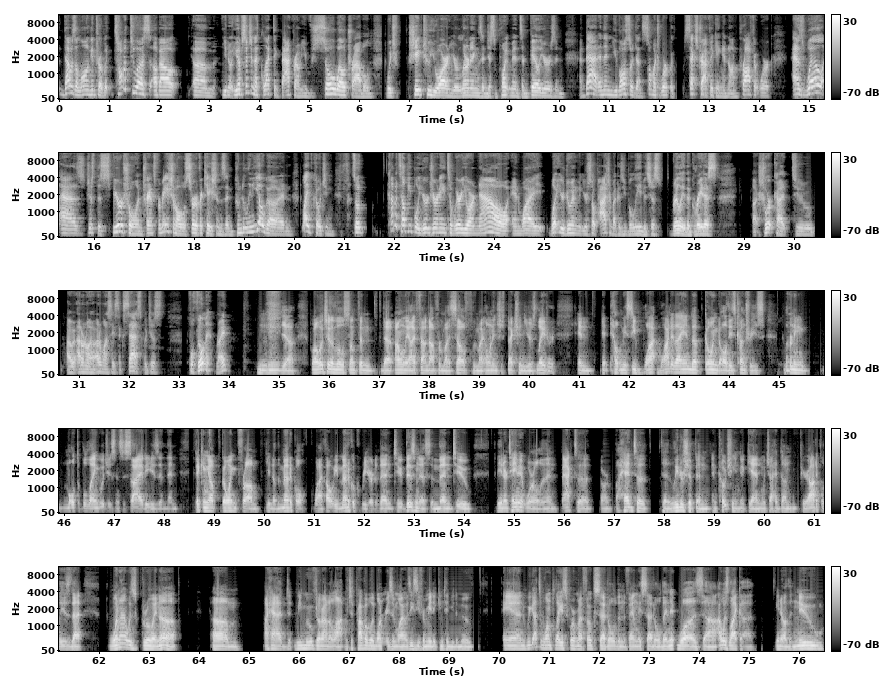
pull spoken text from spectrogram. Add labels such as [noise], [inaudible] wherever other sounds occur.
that was a long intro, but talk to us about um, you know, you have such an eclectic background. You've so well traveled, which shaped who you are and your learnings and disappointments and failures and and that. And then you've also done so much work with sex trafficking and nonprofit work, as well as just the spiritual and transformational certifications and Kundalini yoga and life coaching. So kind of tell people your journey to where you are now and why what you're doing that you're so passionate about because you believe it's just really the greatest uh, shortcut to I, I don't know I don't want to say success but just fulfillment right Mm-hmm, yeah. Well, I'll let you know a little something that only I found out for myself with my own introspection years later. And it helped me see why why did I end up going to all these countries, learning multiple languages and societies, and then picking up going from, you know, the medical, what I thought would be medical career to then to business and then to the entertainment world and then back to or ahead to, to leadership and, and coaching again, which I had done periodically, is that when I was growing up, um, I had we moved around a lot, which is probably one reason why it was easy for me to continue to move. And we got to one place where my folks settled and the family settled, and it was uh, I was like a you know the new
